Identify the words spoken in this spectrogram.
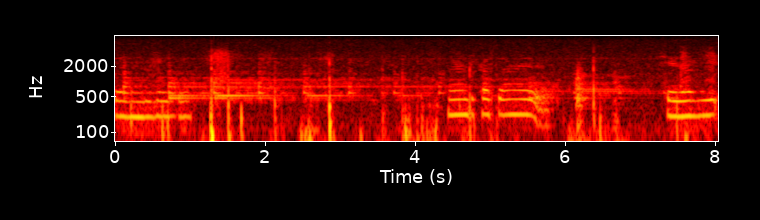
Şöyle güzel oldu. Hemen birkaç tane şeyler bir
